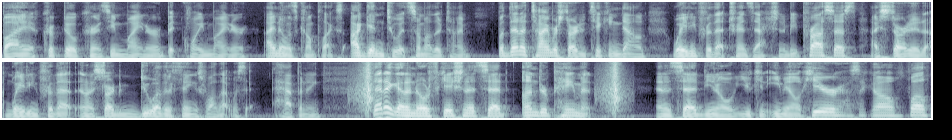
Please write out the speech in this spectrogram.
by a cryptocurrency miner, a Bitcoin miner. I know it's complex. I'll get into it some other time. But then a timer started ticking down, waiting for that transaction to be processed. I started waiting for that and I started to do other things while that was happening. Then I got a notification that said underpayment. And it said, you know, you can email here. I was like, oh, well,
